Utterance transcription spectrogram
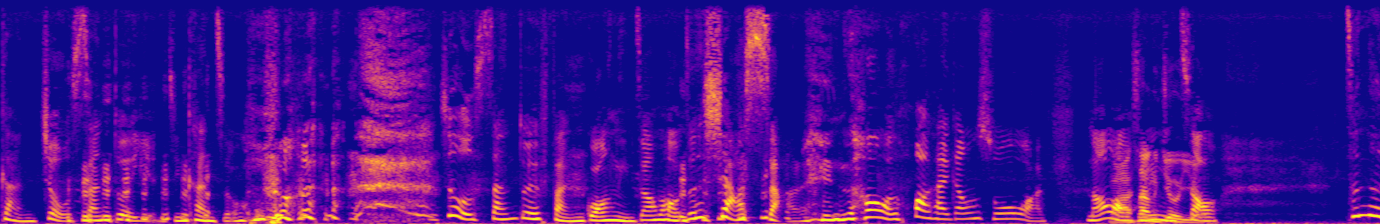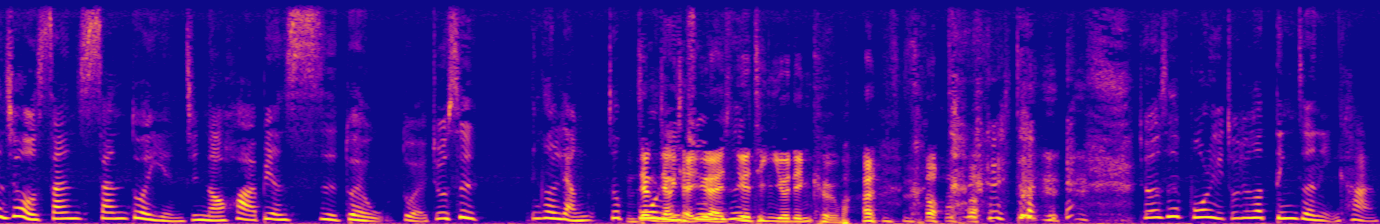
敢，就有三对眼睛看着我，就有三对反光，你知道吗？我真的吓傻了，你知道吗？我话才刚说完，然后往旁边一照，真的就有三三对眼睛，然后后来变四对五对，就是。那个两这玻璃珠，就是，越来越听有点可怕，你知道吗？对对，就是玻璃珠，就是盯着你看，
